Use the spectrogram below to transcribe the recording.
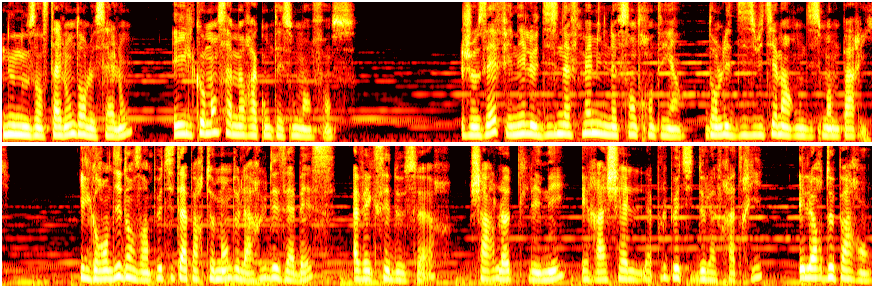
Nous nous installons dans le salon et il commence à me raconter son enfance. Joseph est né le 19 mai 1931, dans le 18e arrondissement de Paris. Il grandit dans un petit appartement de la rue des Abbesses avec ses deux sœurs, Charlotte l'aînée et Rachel la plus petite de la fratrie, et leurs deux parents,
